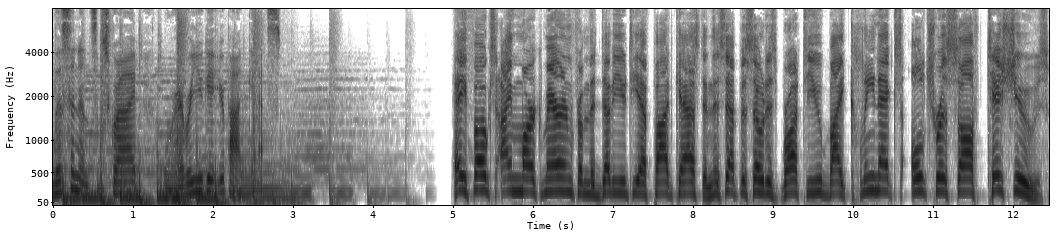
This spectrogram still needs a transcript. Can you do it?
Listen and subscribe wherever you get your podcasts. Hey, folks, I'm Marc Maron from the WTF Podcast, and this episode is brought to you by Kleenex Ultra Soft Tissues,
